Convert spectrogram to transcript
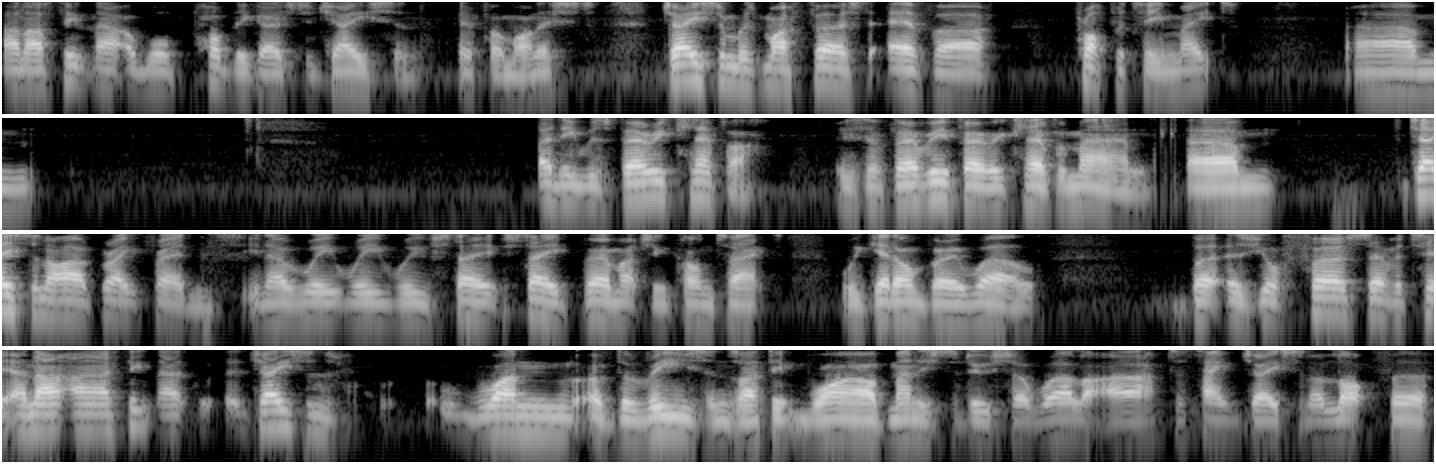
and I think that award probably goes to Jason, if I'm honest. Jason was my first ever proper teammate. Um, and he was very clever. He's a very, very clever man. Um, Jason and I are great friends. You know, we, we, we've stayed, stayed very much in contact. We get on very well. But as your first ever team, and I, I think that Jason's one of the reasons I think why I've managed to do so well. I have to thank Jason a lot for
